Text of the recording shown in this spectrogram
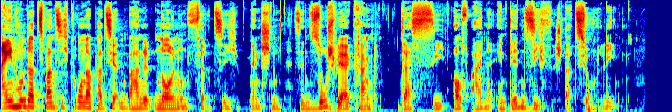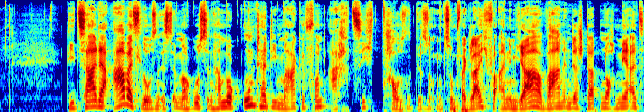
120 Corona-Patienten behandelt, 49 Menschen sind so schwer erkrankt, dass sie auf einer Intensivstation liegen. Die Zahl der Arbeitslosen ist im August in Hamburg unter die Marke von 80.000 gesunken. Zum Vergleich, vor einem Jahr waren in der Stadt noch mehr als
